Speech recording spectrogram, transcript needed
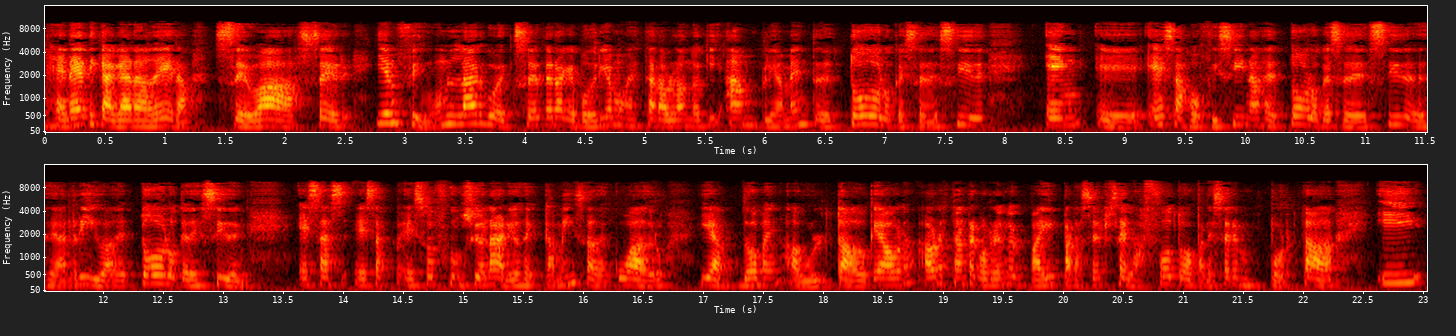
genética ganadera se va a hacer y en fin, un largo etcétera que podríamos estar hablando aquí ampliamente de todo lo que se decide en eh, esas oficinas, de todo lo que se decide desde arriba, de todo lo que deciden esas, esos funcionarios de camisa de cuadro y abdomen abultado que ahora, ahora están recorriendo el país para hacerse la foto, aparecer en portada y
